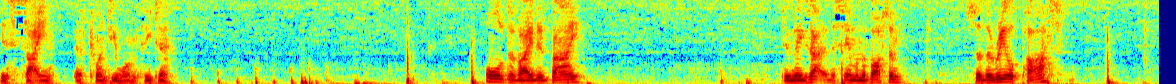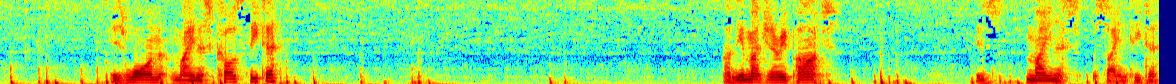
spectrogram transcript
is sine of 21 theta. All divided by, doing exactly the same on the bottom. So the real part is 1 minus cos theta. And the imaginary part is minus sine theta.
